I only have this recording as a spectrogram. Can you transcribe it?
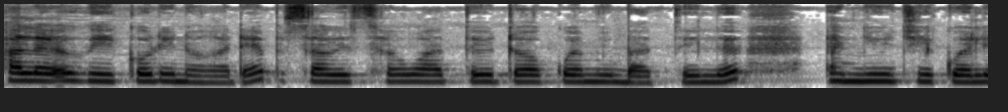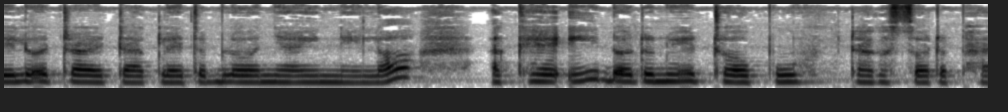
ဟာလေအဂီကိုဒီနောကတဲ့ပစောရိဆဝတူတော့ကွဲမိပါတိလေအန်ယူဂျီကွဲလေးလို့အတရတာကလေးတဘလညာင်းနေလောအခဲဤဒေါ်တနွေအထောပူတာကစောတဖာ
